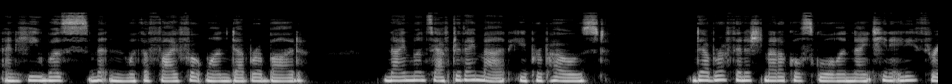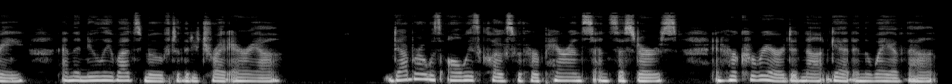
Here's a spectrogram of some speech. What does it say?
and he was smitten with the five foot one Deborah Budd. Nine months after they met, he proposed. Deborah finished medical school in 1983, and the newlyweds moved to the Detroit area. Deborah was always close with her parents and sisters, and her career did not get in the way of that.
